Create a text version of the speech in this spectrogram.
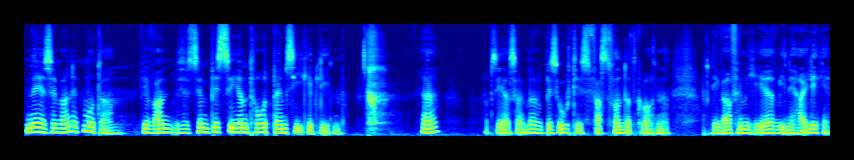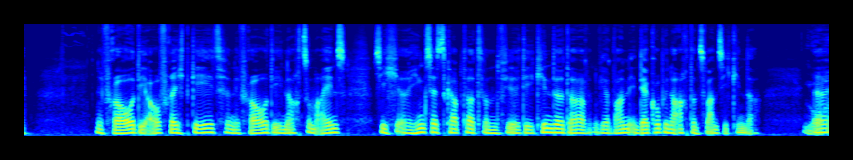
Nee, sie war nicht Mutter. Wir, waren, wir sind bis zu ihrem Tod beim Sie geblieben. Ja? habe sie also immer besucht, die ist fast 100 geworden. Die war für mich eher wie eine Heilige. Eine Frau, die aufrecht geht, eine Frau, die nachts um eins sich äh, hingesetzt gehabt hat und für die Kinder da, wir waren in der Gruppe nur 28 Kinder. Äh,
